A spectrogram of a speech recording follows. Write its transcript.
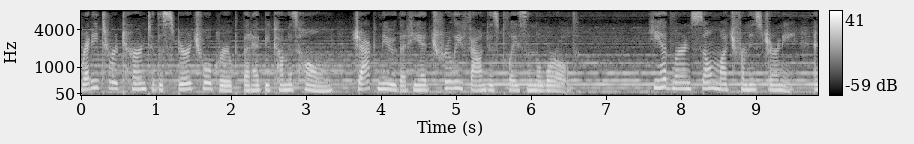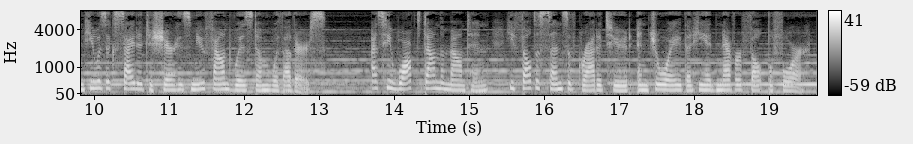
ready to return to the spiritual group that had become his home, Jack knew that he had truly found his place in the world. He had learned so much from his journey, and he was excited to share his newfound wisdom with others. As he walked down the mountain, he felt a sense of gratitude and joy that he had never felt before.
